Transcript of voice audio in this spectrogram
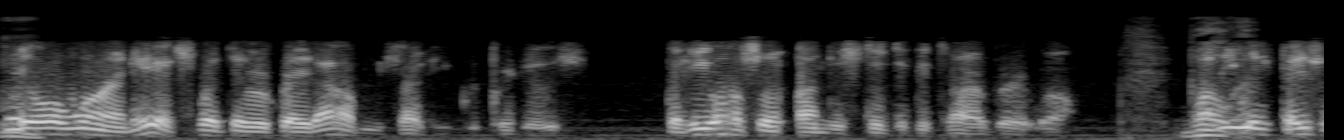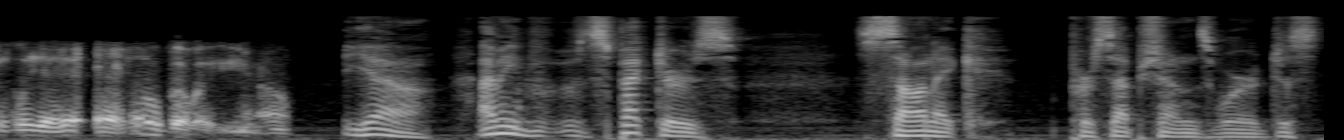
They hmm. all weren't hits, but they were great albums that he would produce. But he also understood the guitar very well. Well, and he was basically a, a hillbilly, you know. Yeah, I mean, Spector's sonic perceptions were just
